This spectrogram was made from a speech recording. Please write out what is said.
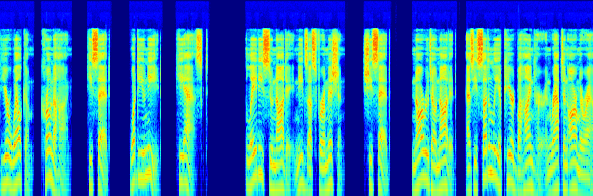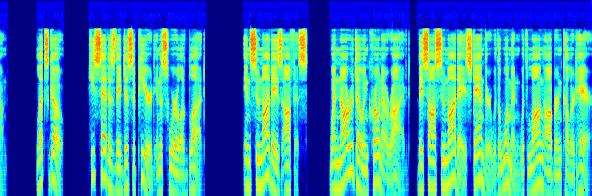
You're welcome, Krona-hime, he said, what do you need? he asked. Lady Tsunade needs us for a mission, she said. Naruto nodded, as he suddenly appeared behind her and wrapped an arm around. Let's go. He said as they disappeared in a swirl of blood. In Tsunade's office. When Naruto and Krona arrived, they saw Tsunade stand there with a woman with long auburn-colored hair.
